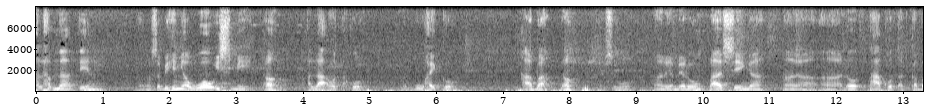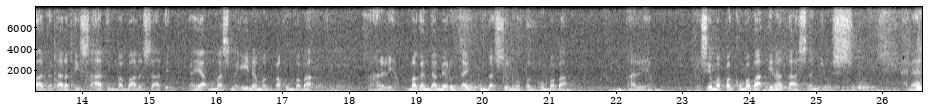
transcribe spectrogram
alam natin, no, sabihin nga, woe is me. No? Alaot ako ng buhay ko. Haba, no? So, ano merong klaseng uh, uh, uh, no, takot at kabad na darating sa ating, babalot sa atin. Kaya mas mainam magpakumbaba. Hallelujah. Maganda meron tayong pundasyon ng pagkumbaba. Hallelujah. Kasi mapagkumbaba, tinataas ng Diyos. Amen.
